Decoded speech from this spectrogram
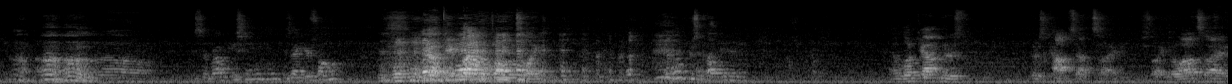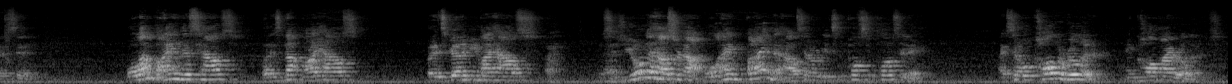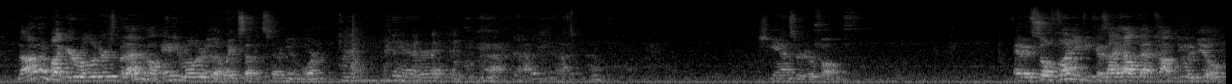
I said, Rob, you see anything? Is that your phone? You know, people have phones like. "No. I look out and there's, there's cops outside. So I go outside and I said, well, I'm buying this house, but it's not my house, but it's gonna be my house. He says, you own the house or not? Well, I'm buying the house and it's supposed to close today. I said, well, call the realtor and call my realtors. Now, I don't know about your realtors, but I don't know any realtor that wakes up at seven in the morning. She answered her phone. And it's so funny because I helped that cop do a deal.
